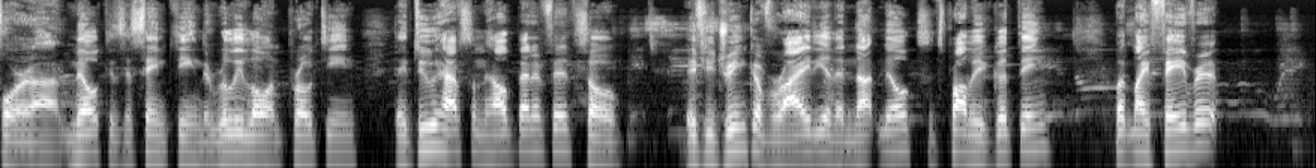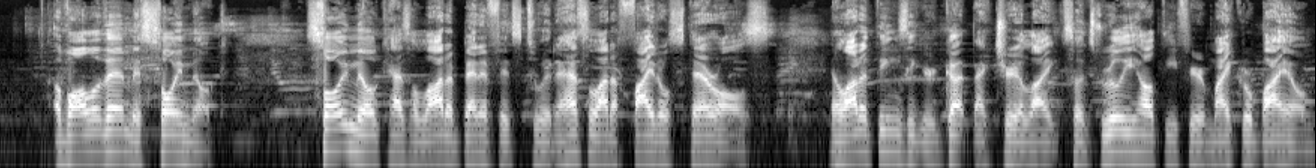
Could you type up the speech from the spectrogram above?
for uh, milk is the same thing. They're really low in protein. They do have some health benefits. So if you drink a variety of the nut milks, it's probably a good thing. But my favorite of all of them is soy milk. Soy milk has a lot of benefits to it. It has a lot of phytosterols and a lot of things that your gut bacteria like. So it's really healthy for your microbiome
